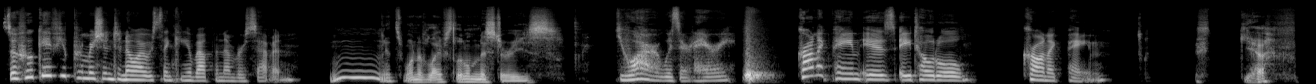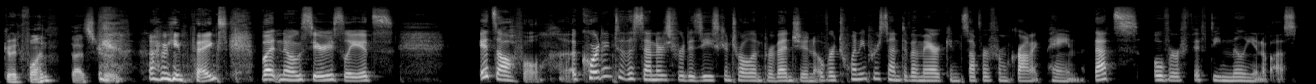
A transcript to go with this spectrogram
So, who gave you permission to know I was thinking about the number seven? Mm, it's one of life's little mysteries. You are a wizard, Harry. Chronic pain is a total chronic pain. Yeah, good one. That's true. I mean, thanks, but no, seriously, it's it's awful. According to the Centers for Disease Control and Prevention, over 20% of Americans suffer from chronic pain. That's over 50 million of us.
